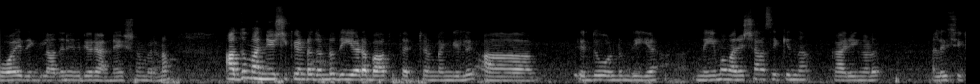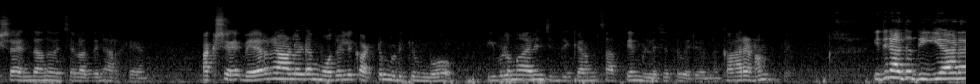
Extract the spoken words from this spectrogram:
പോയതെങ്കിൽ അതിനെതിരെ ഒരു അന്വേഷണം വരണം. അതും അന്വേഷിക്കേണ്ടതുണ്ട്. ദിയയുടെ ഭാഗത്ത് തെറ്റുണ്ടെങ്കിൽ എന്തുകൊണ്ടും ദിയ നിയമം അനുശാസിക്കുന്ന കാര്യങ്ങൾ അല്ലെങ്കിൽ ശിക്ഷ എന്താന്ന് വെച്ചാൽ അതിന് അർഹയാണ്. പക്ഷേ വേറൊരാളുടെ മുതൽ കട്ടും പിടിക്കുമ്പോൾ ഇവളുമാരും ചിന്തിക്കണം സത്യം വിളിച്ചത്ത് വരുമെന്ന്. കാരണം ഇതിനകത്ത് ദിയയുടെ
